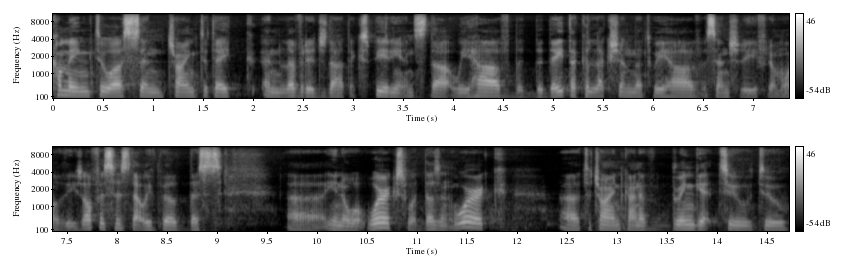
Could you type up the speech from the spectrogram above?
coming to us and trying to take and leverage that experience that we have, the, the data collection that we have essentially from all of these offices that we've built. This, uh, you know, what works, what doesn't work uh, to try and kind of bring it to to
